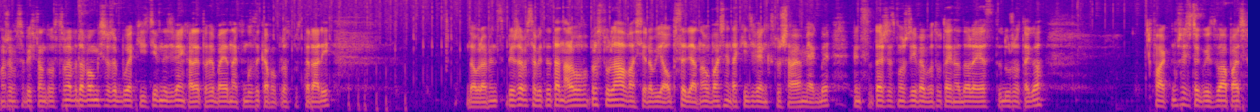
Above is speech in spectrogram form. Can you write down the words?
Możemy sobie w tamtą stronę. Wydawało mi się, że był jakiś dziwny dźwięk, ale to chyba jednak muzyka po prostu z Terrarii. Dobra, więc bierzemy sobie tytan, albo po prostu lawa się robi, obsydian. No właśnie taki dźwięk słyszałem jakby, więc to też jest możliwe, bo tutaj na dole jest dużo tego. Fakt, muszę się czegoś złapać,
